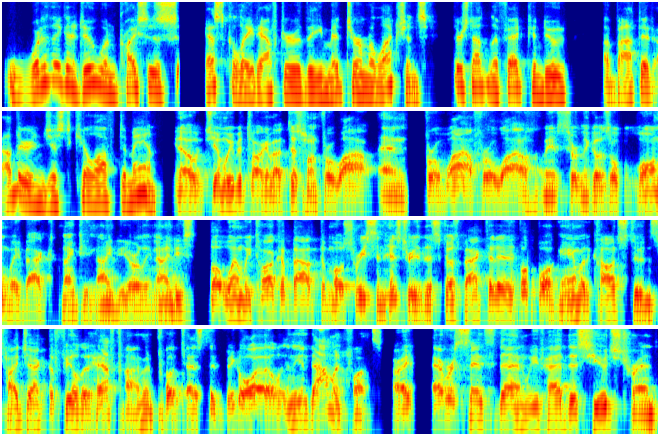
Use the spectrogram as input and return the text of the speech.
What are they going to do when prices escalate after the midterm elections? There's nothing the Fed can do about that other than just kill off demand. You know, Jim, we've been talking about this one for a while. And for a while, for a while, I mean, it certainly goes a long way back, 1990, early 90s. But when we talk about the most recent history, this goes back to the football game where the college students hijacked the field at halftime and protested big oil in the endowment funds. All right. Ever since then, we've had this huge trend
